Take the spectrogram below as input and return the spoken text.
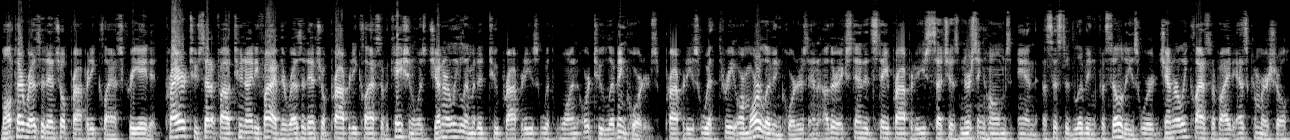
Multi-residential property class created. Prior to Senate File 295, the residential property classification was generally limited to properties with one or two living quarters. Properties with three or more living quarters and other extended stay properties such as nursing homes and assisted living facilities were generally classified as commercial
